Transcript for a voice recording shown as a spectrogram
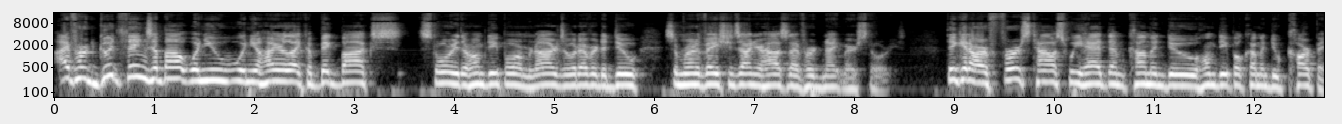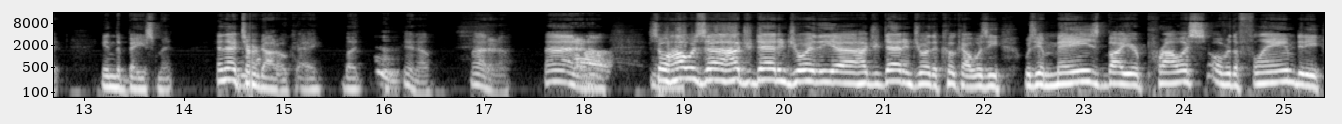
I've heard good things about when you when you hire like a big box store, either Home Depot or Menards or whatever, to do some renovations on your house, and I've heard nightmare stories. I think at our first house we had them come and do Home Depot come and do carpet in the basement, and that turned out okay. But hmm. you know, I don't know. I don't uh, know. So how was uh, how'd your dad enjoy the uh, how'd your dad enjoy the cookout? Was he was he amazed by your prowess over the flame? Did he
